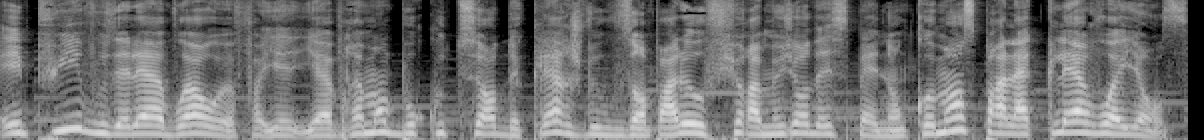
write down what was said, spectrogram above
Et puis vous allez avoir, enfin il y, a vraiment beaucoup de sortes de clairs, je vais vous en parler au fur et à mesure des semaines. On commence par la clairvoyance.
